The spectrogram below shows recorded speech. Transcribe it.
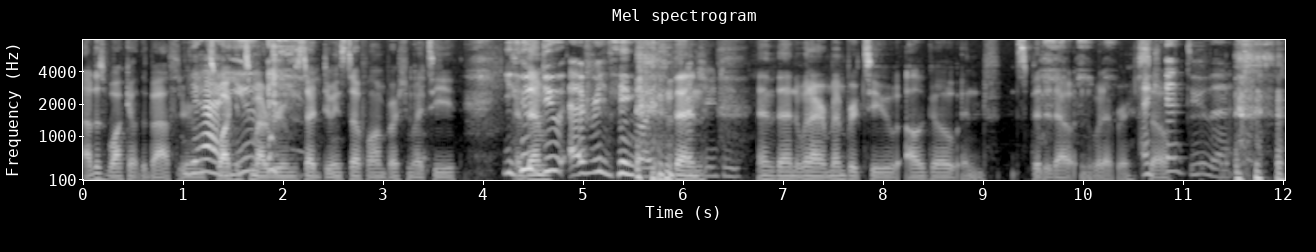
I'll just walk out the bathroom, Yeah, just walk you- into my room, start doing stuff while I'm brushing my teeth. You And then- do everything while you and then- brush your teeth. And then when I remember to, I'll go and spit it out and whatever. I can't do that.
